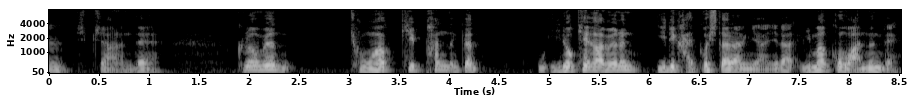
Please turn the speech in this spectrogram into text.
음. 쉽지 않은데 그러면 정확히 판 그러니까 이렇게 가면은 일이 갈 것이다라는 게 아니라 이만큼 왔는데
